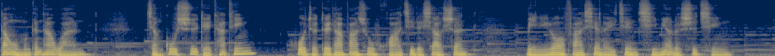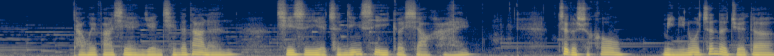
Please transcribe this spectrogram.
当我们跟他玩，讲故事给他听，或者对他发出滑稽的笑声，米尼诺发现了一件奇妙的事情：他会发现眼前的大人。其实也曾经是一个小孩。这个时候，米尼诺真的觉得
